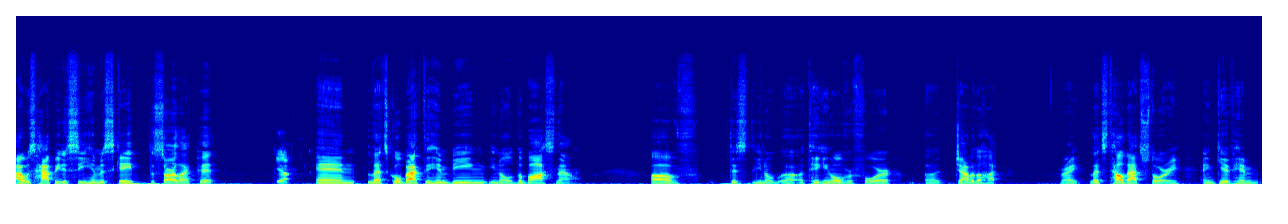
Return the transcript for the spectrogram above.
I was happy to see him escape the Sarlacc pit. Yeah. And let's go back to him being, you know, the boss now of this, you know, uh, taking over for uh, Jabba the Hutt, right? Let's tell that story and give him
